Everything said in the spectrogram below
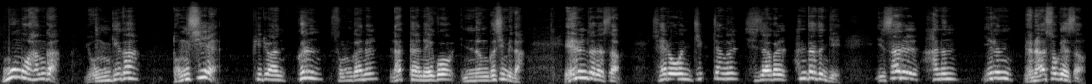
무모함과 용기가 동시에 필요한 그런 순간을 나타내고 있는 것입니다. 예를 들어서 새로운 직장을 시작을 한다든지 이사를 하는 이런 변화 속에서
